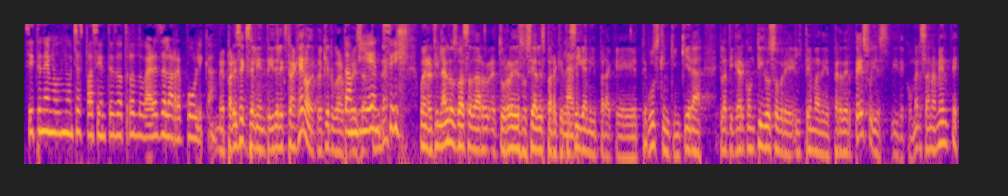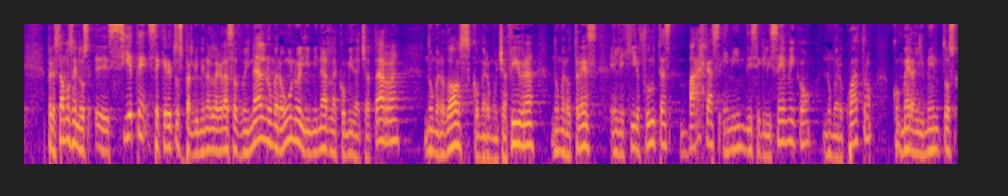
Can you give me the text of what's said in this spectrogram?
sí tenemos muchas pacientes de otros lugares de la República. Me parece excelente. Y del extranjero, de cualquier lugar También, sí. Bueno, al final nos vas a dar eh, tus redes sociales para que Claro. te sigan y para que te busquen quien quiera platicar contigo sobre el tema de perder peso y, es- y de comer sanamente. Pero estamos en los eh, siete secretos para eliminar la grasa abdominal. Número uno, eliminar la comida chatarra. Número dos, comer mucha fibra. Número tres, elegir frutas bajas en índice glicémico. Número cuatro, comer alimentos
